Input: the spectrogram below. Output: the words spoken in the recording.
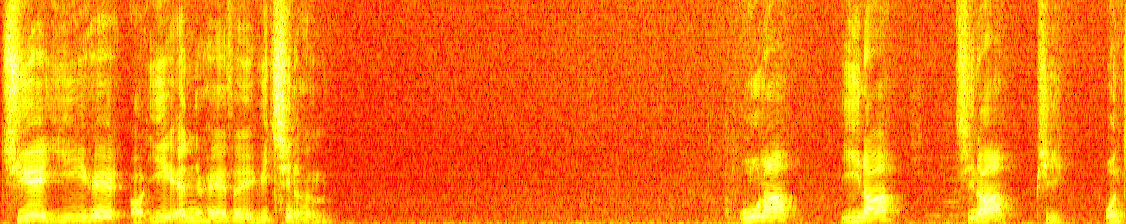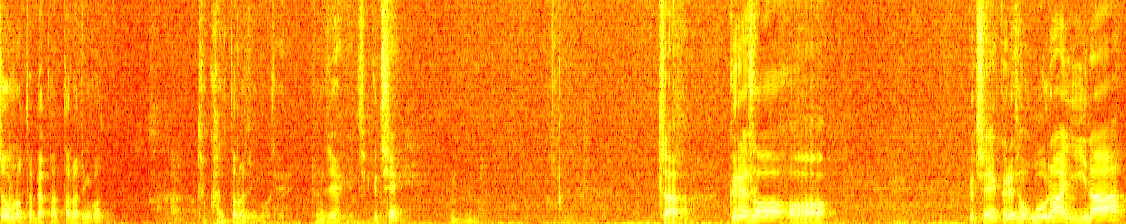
g의 2회, 어, 이 n회에서의 위치는 5나 2나 g나 b 원점으로부터 몇 칸 떨어진 곳? 두 칸 떨어진 곳에 존재해야겠지. 그치? 음. 자, 그래서 어, 그치? 그래서 5나 2나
